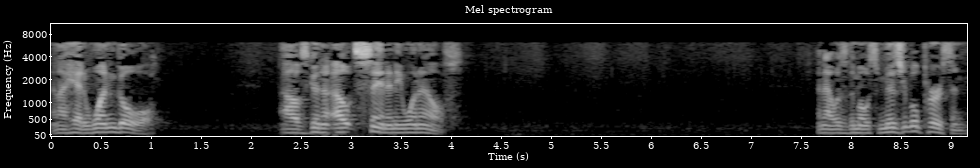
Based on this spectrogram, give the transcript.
and I had one goal I was going to out sin anyone else. And I was the most miserable person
